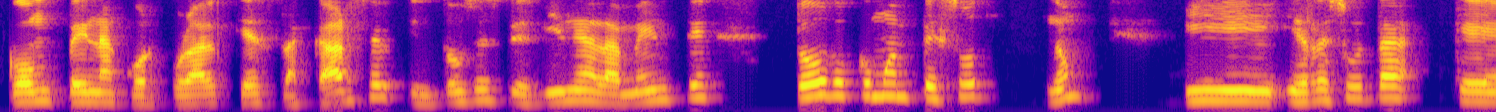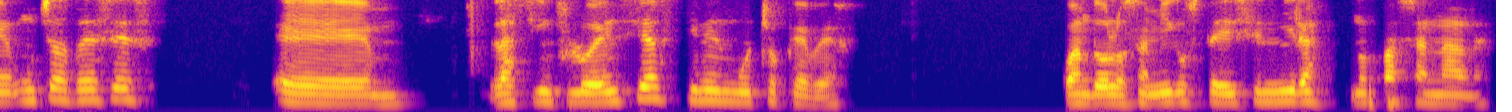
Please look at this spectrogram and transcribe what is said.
con pena corporal, que es la cárcel, entonces les viene a la mente todo cómo empezó, ¿no? Y, resulta que muchas veces eh, las influencias tienen mucho que ver. Cuando los amigos te dicen, mira, no pasa nada,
